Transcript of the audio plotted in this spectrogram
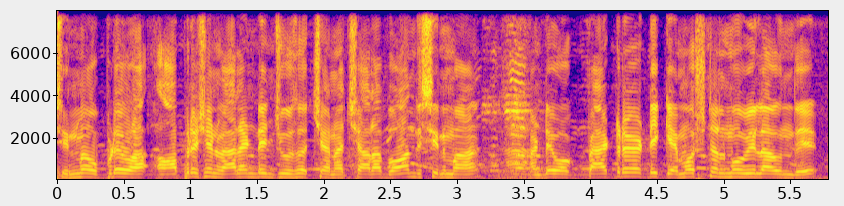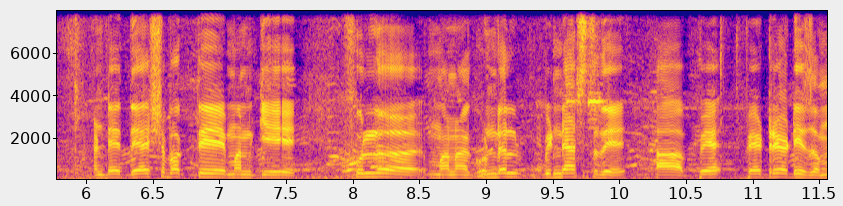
సినిమా ఇప్పుడే ఆపరేషన్ వ్యాలంటైన్ చూసి వచ్చాను. చాలా బాగుంది సినిమా. అంటే ఒక ప్యాట్రియాటిక్ ఎమోషనల్ మూవీలా ఉంది. అంటే దేశభక్తి మనకి ఫుల్ మన గుండెలు పిండేస్తుంది ఆ పే పేట్రియాటిజం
